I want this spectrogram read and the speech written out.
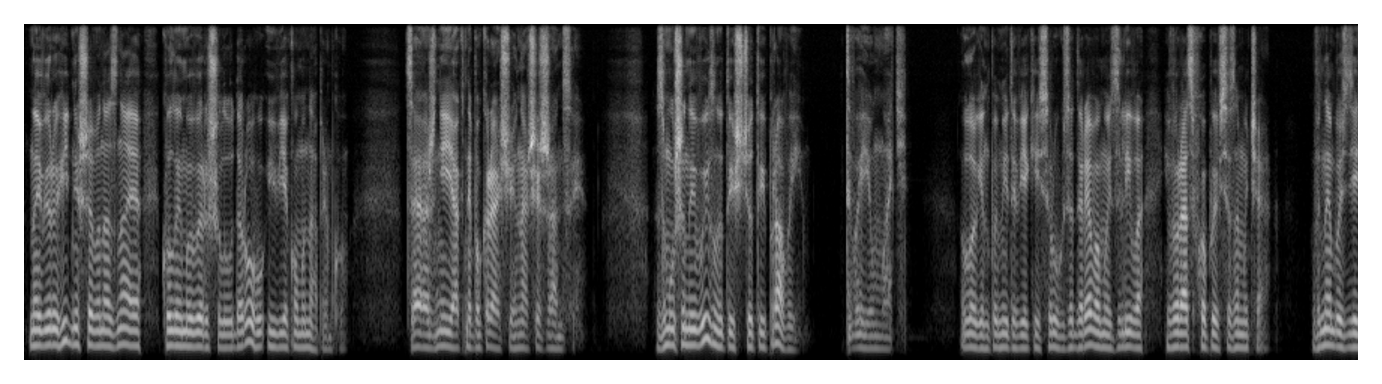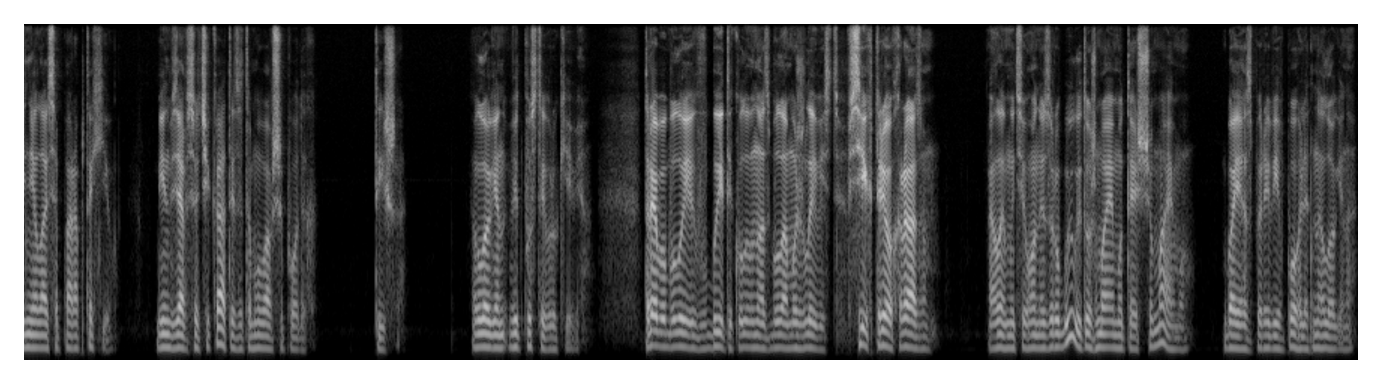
Найвірогідніше вона знає, коли ми вирушили у дорогу і в якому напрямку. Це аж ніяк не покращує наші шанси. Змушений визнати, що ти правий. Твою мать. Логін помітив якийсь рух за деревами зліва і враз вхопився за меча. В небо здійнялася пара птахів. Він взявся чекати, затамувавши подих. Тиша. Логін відпустив руків'я. Треба було їх вбити, коли у нас була можливість, всіх трьох разом. Але ми цього не зробили, тож маємо те, що маємо. Баяз перевів погляд на Логіна.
